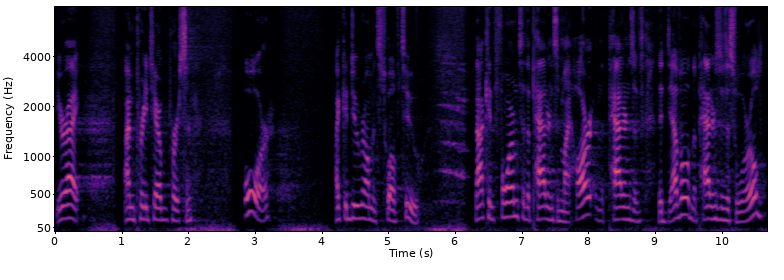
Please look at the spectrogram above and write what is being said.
you're right, I'm a pretty terrible person. Or I could do Romans 12 2. Not conform to the patterns of my heart and the patterns of the devil and the patterns of this world.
